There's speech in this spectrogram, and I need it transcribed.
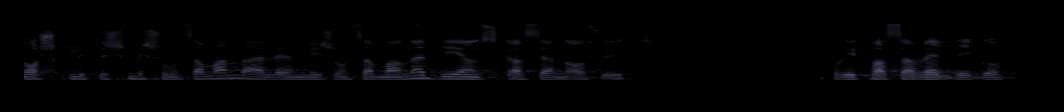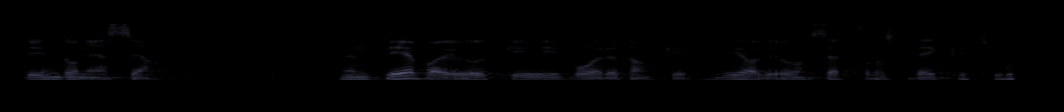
Norsk-Luthersk Misjonssamband, eller Misjonssambandet, de ønska å sende oss ut. Og vi passa veldig godt i Indonesia. Men det var jo ikke i våre tanker. Vi hadde jo sett for oss begge to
